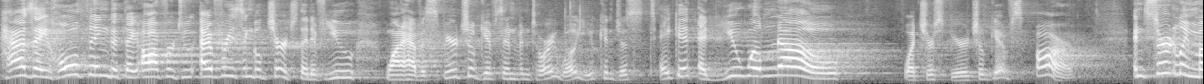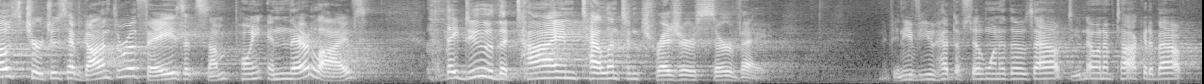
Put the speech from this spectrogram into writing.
has a whole thing that they offer to every single church that if you want to have a spiritual gifts inventory, well, you can just take it and you will know what your spiritual gifts are. And certainly most churches have gone through a phase at some point in their lives. They do the time, talent, and treasure survey. If any of you had to fill one of those out, do you know what I'm talking about?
